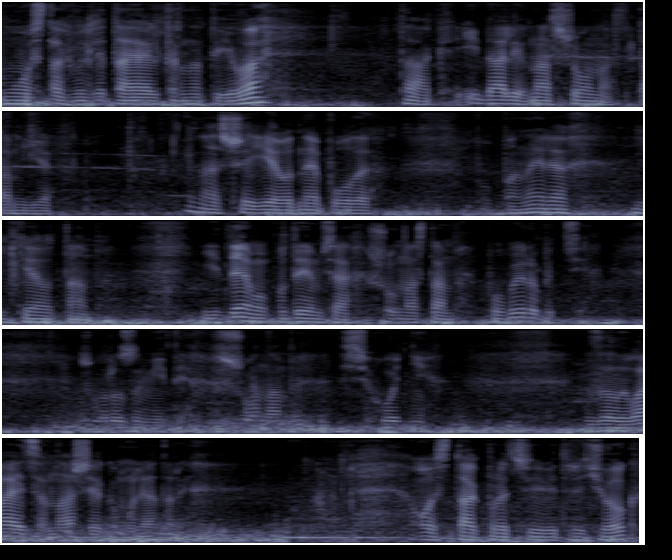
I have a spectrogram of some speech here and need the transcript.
Тому ось так виглядає альтернатива. Так, і далі в нас що у нас там є? У нас ще є одне поле по панелях, яке отам. Йдемо, подивимося, що у нас там по виробітці, щоб розуміти, що нам сьогодні заливається в наші акумулятори. Ось так працює вітрячок.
